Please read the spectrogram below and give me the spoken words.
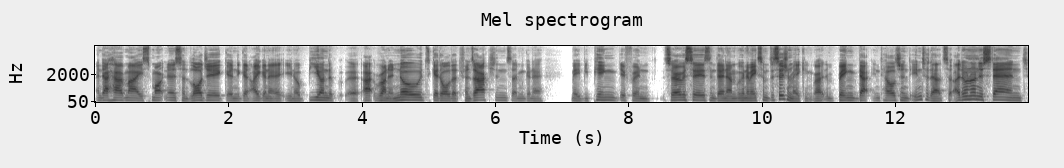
and I have my smartness and logic, and again, I'm gonna you know be on the uh, run a node, get all the transactions. I'm gonna maybe ping different services, and then I'm gonna make some decision making, right, and bring that intelligent into that. So I don't understand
